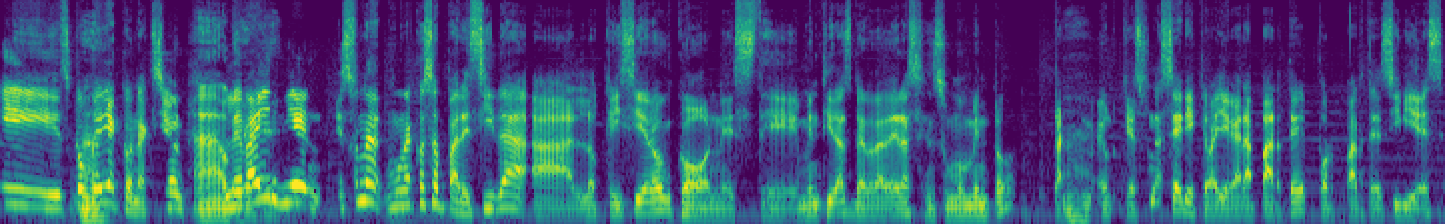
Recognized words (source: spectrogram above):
Sí, es comedia ah. con acción. Ah, Le va a ir bien. Es una, una, cosa parecida a lo que hicieron con este, Mentiras Verdaderas en su momento, ah. que es una serie que va a llegar aparte por parte de CBS.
